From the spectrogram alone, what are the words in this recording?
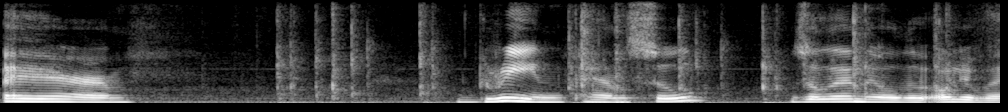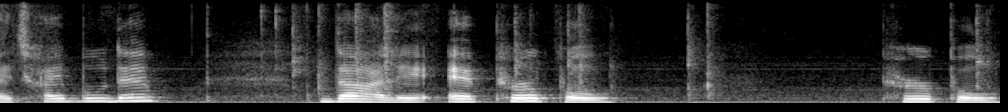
A green pencil, зелений олівець хай буде. Далі a purple, purple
